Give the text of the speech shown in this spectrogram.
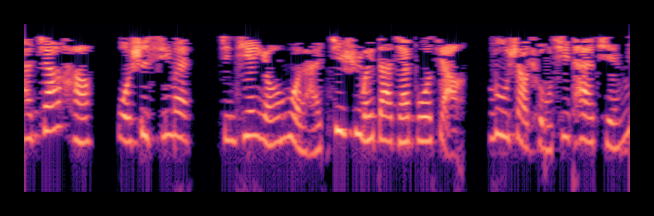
大家好，我是西妹，今天由我来继续为大家播讲《路上宠妻太甜蜜》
